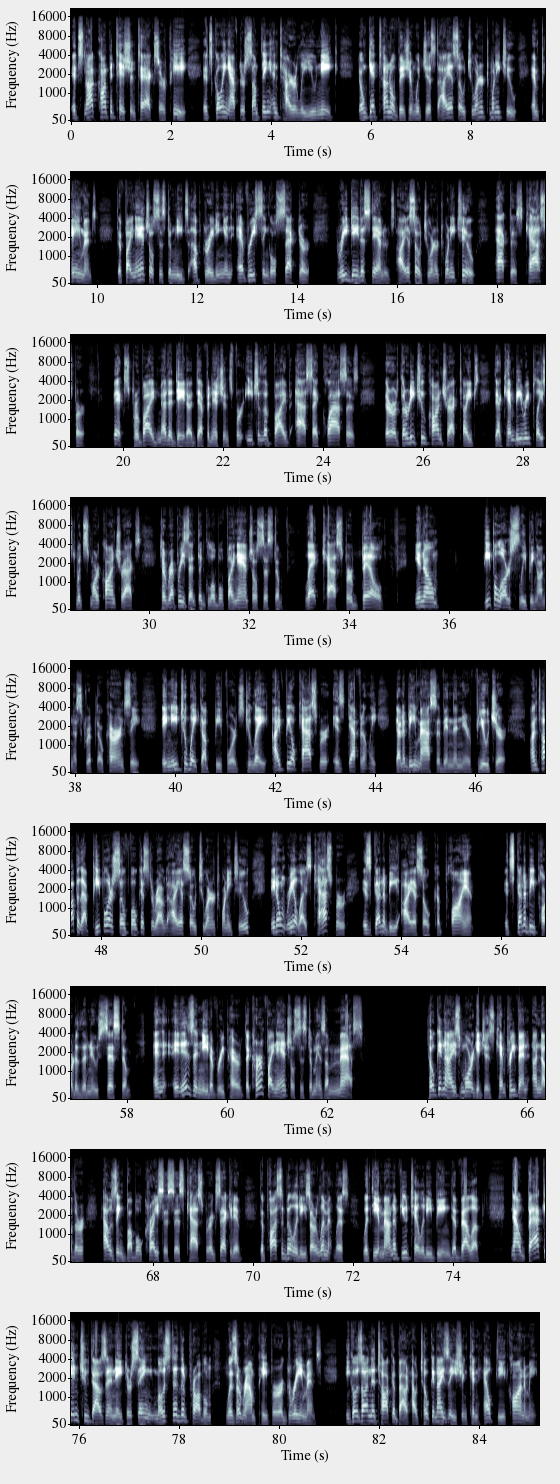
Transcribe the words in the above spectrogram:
It's not competition to XRP. It's going after something entirely unique. Don't get tunnel vision with just ISO 222 and payments. The financial system needs upgrading in every single sector. Three data standards ISO 222, Actus, Casper, FIX provide metadata definitions for each of the five asset classes. There are 32 contract types that can be replaced with smart contracts to represent the global financial system. Let Casper build. You know, people are sleeping on this cryptocurrency. They need to wake up before it's too late. I feel Casper is definitely going to be massive in the near future. On top of that, people are so focused around ISO 222, they don't realize Casper is going to be ISO compliant. It's going to be part of the new system, and it is in need of repair. The current financial system is a mess. Tokenized mortgages can prevent another housing bubble crisis, says Casper executive. The possibilities are limitless with the amount of utility being developed. Now, back in 2008, they're saying most of the problem was around paper agreements. He goes on to talk about how tokenization can help the economy.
